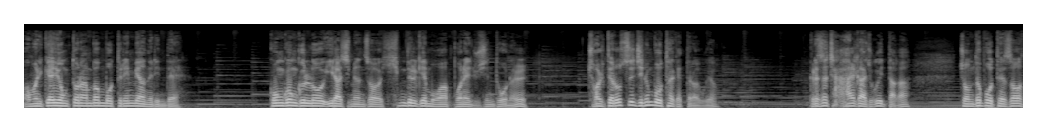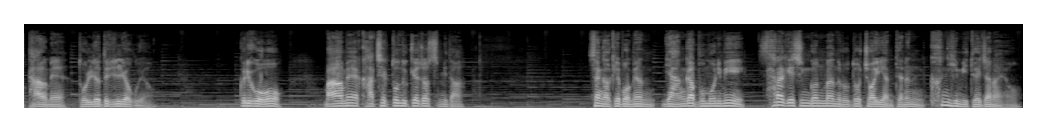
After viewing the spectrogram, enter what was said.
어머니께 용돈 한 번 못 드린 며느리인데 공공근로 일하시면서 힘들게 모아 보내주신 돈을 절대로 쓰지는 못하겠더라고요. 그래서 잘 가지고 있다가 좀 더 보태서 다음에 돌려드리려고요. 그리고 마음의 가책도 느껴졌습니다. 생각해보면 양가 부모님이 살아계신 것만으로도 저희한테는 큰 힘이 되잖아요.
